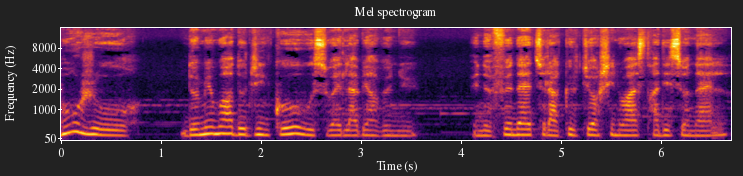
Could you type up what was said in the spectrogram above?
Bonjour. De mémoire de Jinko vous souhaite la bienvenue. Une fenêtre sur la culture chinoise traditionnelle,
